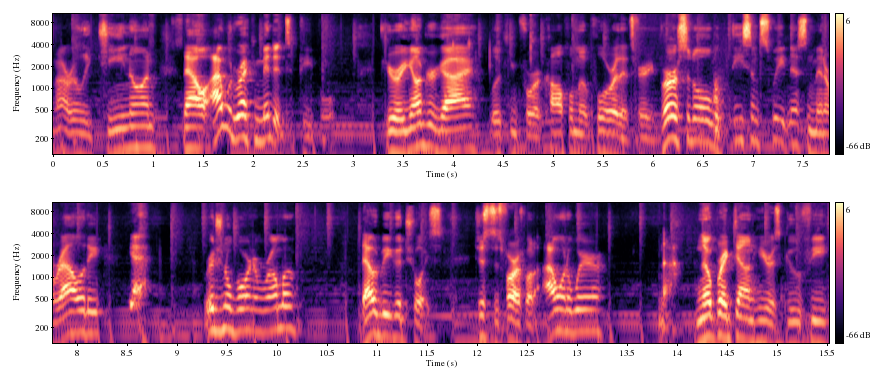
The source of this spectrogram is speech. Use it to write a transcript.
not really keen on. Now, I would recommend it to people you're a younger guy looking for a compliment floor that's very versatile with decent sweetness and minerality, yeah, original Born in Roma, that would be a good choice. Just as far as what I want to wear, nah. Note breakdown here is goofy,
